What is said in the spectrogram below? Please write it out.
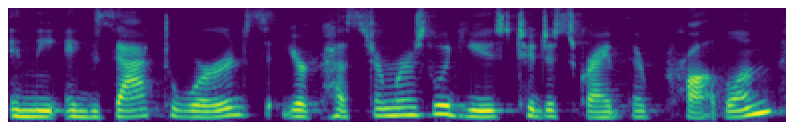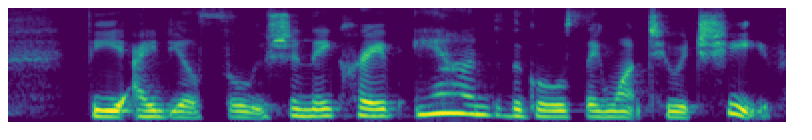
in the exact words your customers would use to describe their problem, the ideal solution they crave, and the goals they want to achieve.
